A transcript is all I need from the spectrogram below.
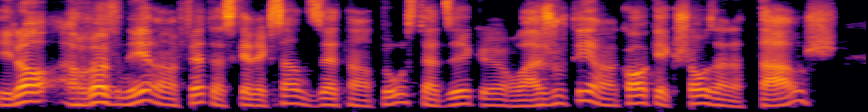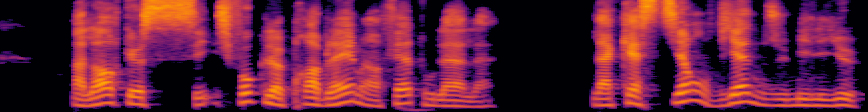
Et là, revenir en fait à ce qu'Alexandre disait tantôt, c'est-à-dire qu'on va ajouter encore quelque chose à notre tâche alors que il faut que le problème, en fait, ou la, la, question vienne du milieu.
